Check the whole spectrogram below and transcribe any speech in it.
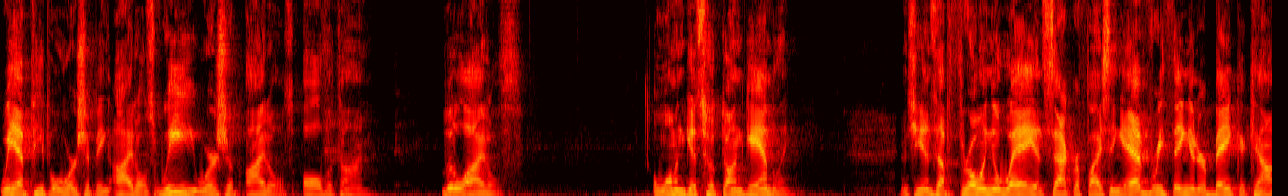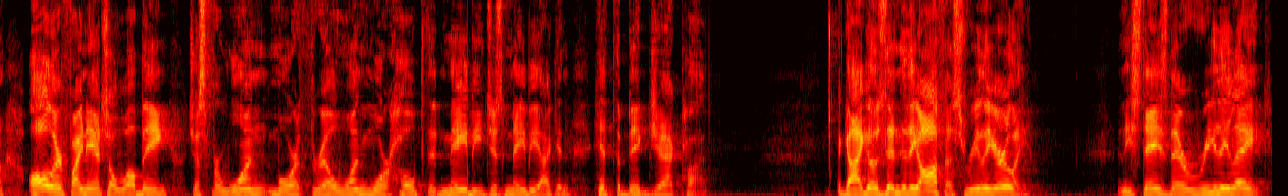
We have people worshiping idols. We worship idols all the time, little idols. A woman gets hooked on gambling. And she ends up throwing away and sacrificing everything in her bank account, all her financial well being, just for one more thrill, one more hope that maybe, just maybe, I can hit the big jackpot. A guy goes into the office really early and he stays there really late.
